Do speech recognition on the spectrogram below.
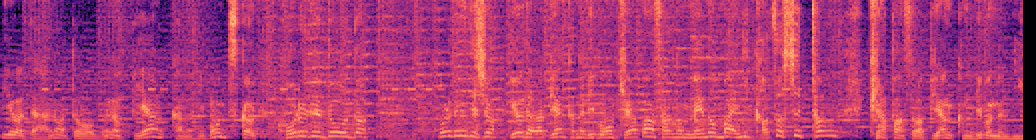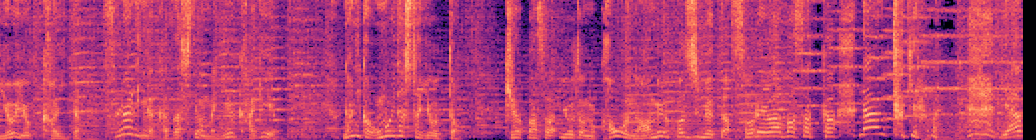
ヨダの道具のビアンカのリボン使う。これでどうだ？これでいいでしょ？ヨダはビアンカのリボンをキラパンサーの目の前にかざしたキラパンサーはビアンカのリボンの匂いを嗅いだ。スラリンがかざしてもお前匂い嗅げよ。何か思い出した？ヨダ。キラパンサーヨダの顔を舐め始めた。それはまさか、なんとキラパン、やっ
